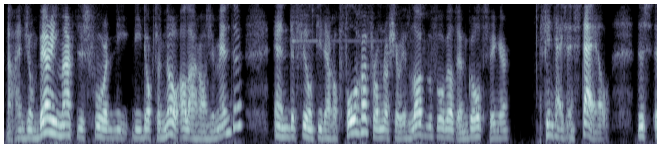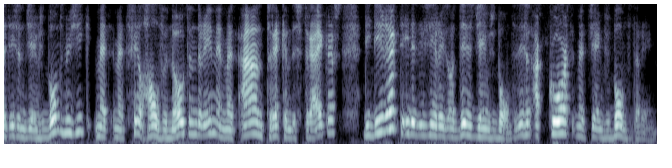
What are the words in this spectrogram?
Nou, en John Barry maakte dus voor die, die Dr. No alle arrangementen. En de films die daarop volgen, From Russia With Love bijvoorbeeld en Goldfinger, vindt hij zijn stijl. Dus het is een James Bond muziek met, met veel halve noten erin en met aantrekkende strijkers. Die direct te identificeren is als dit is James Bond. Het is een akkoord met James Bond erin.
